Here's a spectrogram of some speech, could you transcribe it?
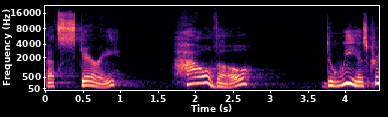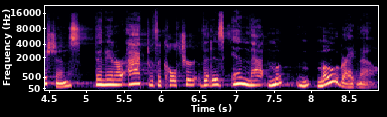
that's scary. How, though, do we as Christians then interact with a culture that is in that mode right now?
